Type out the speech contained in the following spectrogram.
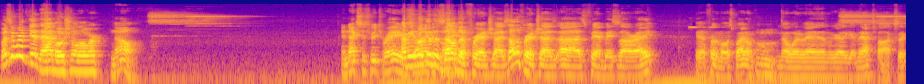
But is it worth getting that emotional over? No. And Nexus Reach Rage. I mean, look at the Zelda franchise. Zelda franchise uh, fan base is all right. Yeah, for the most part. I don't Hmm. know when any of them really getting that toxic.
